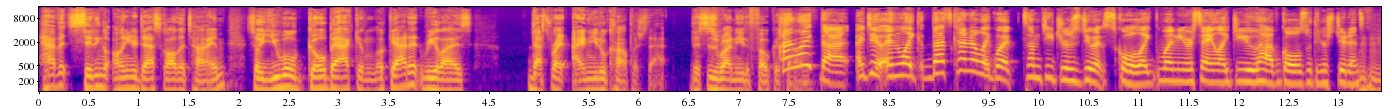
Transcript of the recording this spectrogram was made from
Have it sitting on your desk all the time. So you will go back and look at it, realize that's right, I need to accomplish that. This is what I need to focus on. I on. like that. I do. And like that's kind of like what some teachers do at school. Like when you were saying like do you have goals with your students? Mm-hmm.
